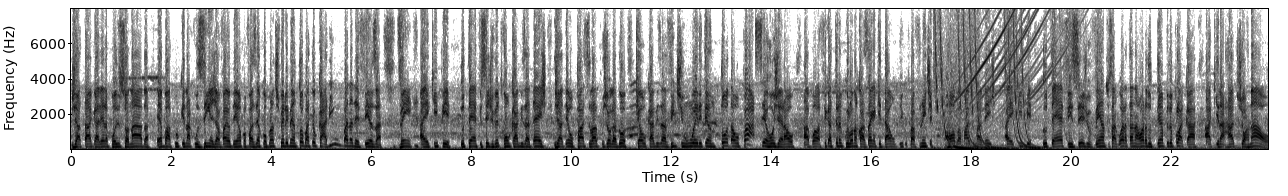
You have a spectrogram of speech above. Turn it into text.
Já tá a galera posicionada, é batuque na cozinha, já vai o Dean para fazer a cobrança, experimentou, bateu carimba na defesa. Vem a equipe do TFC Juventus com camisa 10, já deu o passe lá pro jogador que é o camisa 21, ele tentou dar o passe, errou geral. A bola fica tranquilona com a zaga que dá um bico para frente, rouba mais uma vez a equipe do TFC Juventus. Agora tá na hora do tempo e do placar aqui na Rádio Jornal.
